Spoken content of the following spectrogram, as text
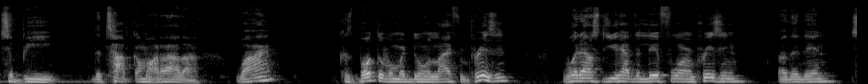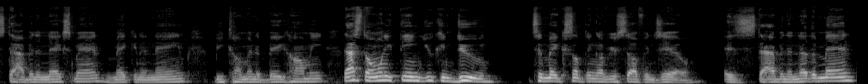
to be the top camarada. Why? Because both of them are doing life in prison. What else do you have to live for in prison other than stabbing the next man, making a name, becoming a big homie? That's the only thing you can do to make something of yourself in jail is stabbing another man,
